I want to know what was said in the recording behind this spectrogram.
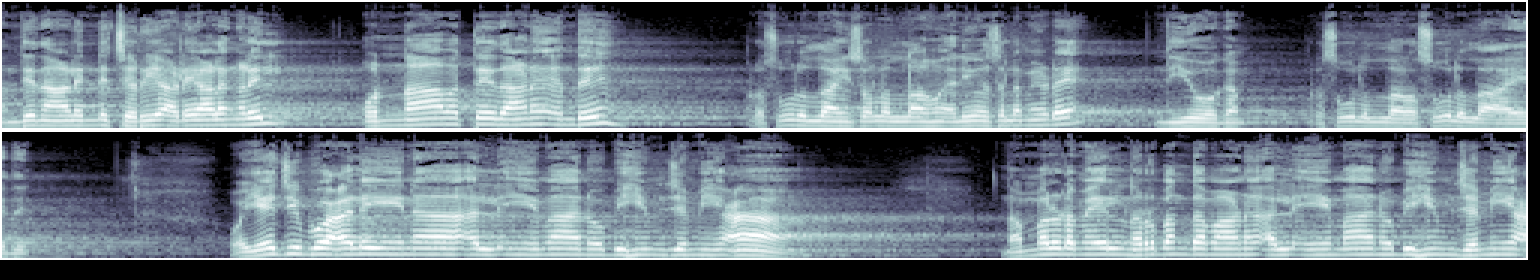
അന്ത്യനാളിന്റെ ചെറിയ അടയാളങ്ങളിൽ ഒന്നാമത്തേതാണ് എന്ത്? റസൂലുല്ലാഹി സാഹു അലി വസ്ലമയുടെ നിയോഗം. റസൂലുള്ള റസൂലുള്ള ആയത്. നമ്മളുടെ മേൽ നിർബന്ധമാണ് അൽ ഈമാനു ബിഹിം ജമീഅ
